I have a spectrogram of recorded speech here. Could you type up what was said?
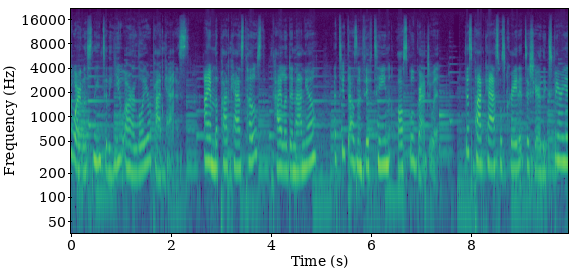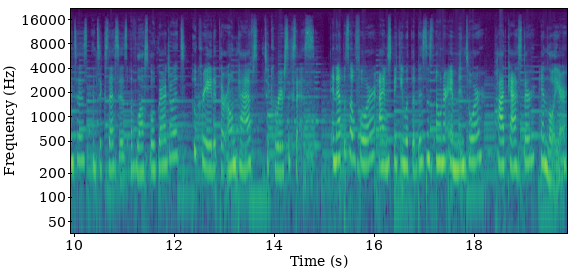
You are listening to the You Are a Lawyer podcast. I am the podcast host, Kyla Denano, a 2015 law school graduate. This podcast was created to share the experiences and successes of law school graduates who created their own paths to career success. In episode four, I am speaking with a business owner and mentor, podcaster, and lawyer.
